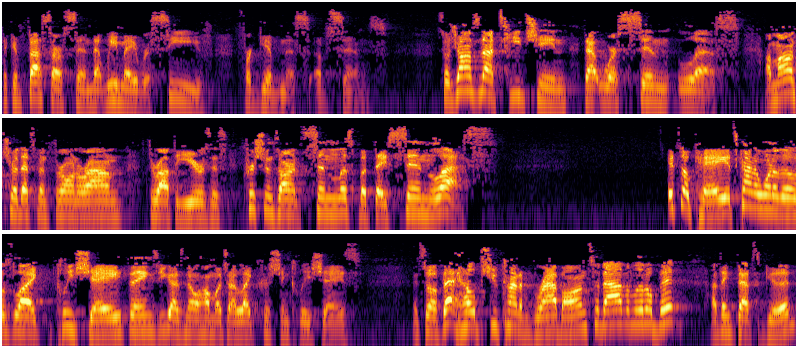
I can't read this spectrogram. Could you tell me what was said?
to confess our sin that we may receive forgiveness of sins. So John's not teaching that we're sinless. A mantra that's been thrown around throughout the years is Christians aren't sinless, but they sin less it's okay. It's kind of one of those like cliche things. You guys know how much I like Christian cliches. And so if that helps you kind of grab onto that a little bit, I think that's good.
